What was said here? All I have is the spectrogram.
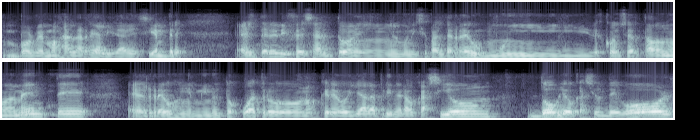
volvemos a la realidad de siempre. El Tenerife saltó en el Municipal de Reus muy desconcertado nuevamente. El Reus en el minuto 4 nos creó ya la primera ocasión, doble ocasión de gol.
